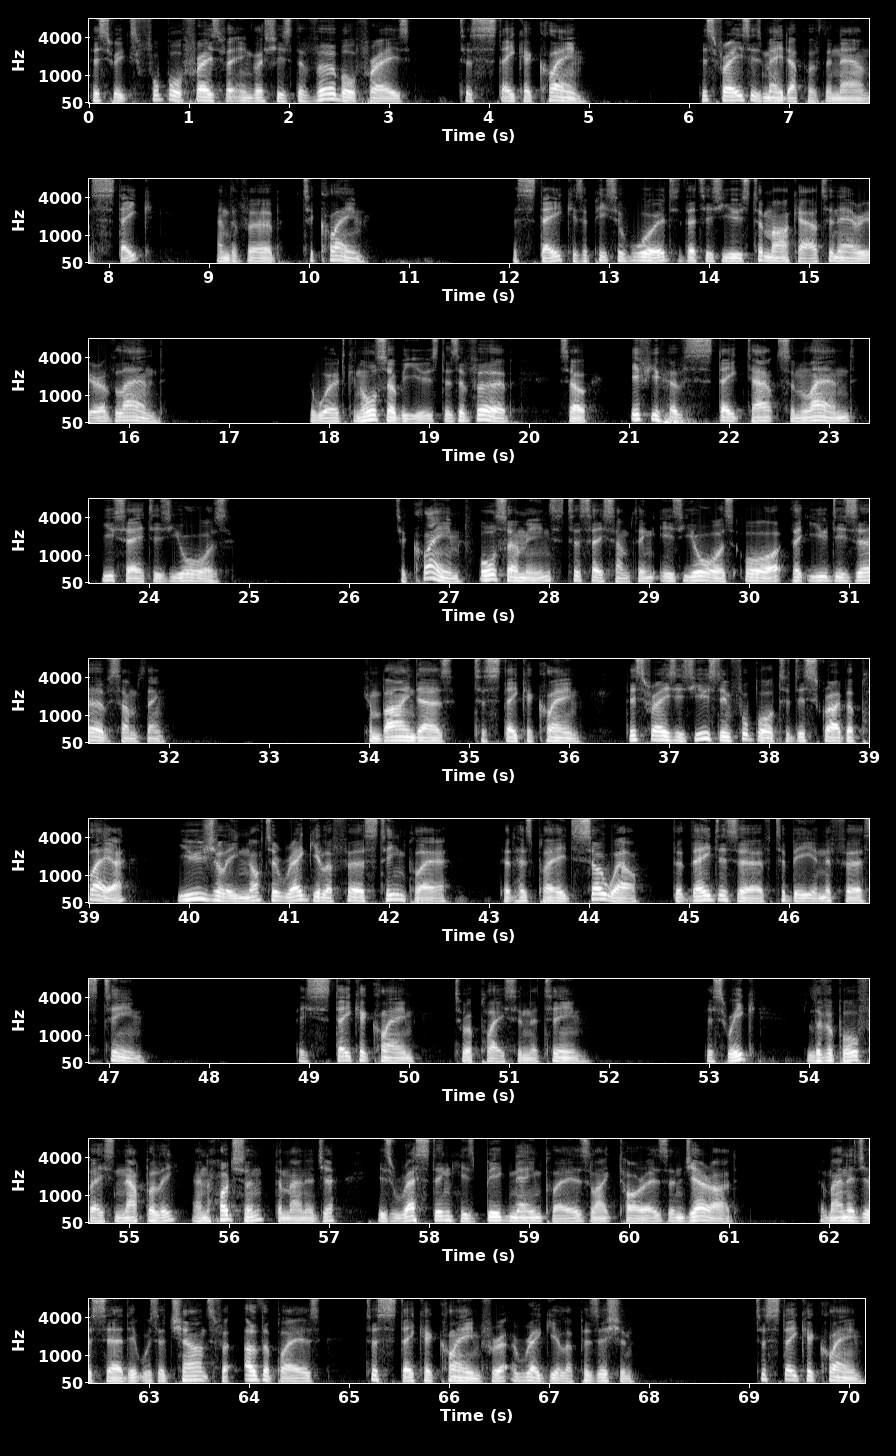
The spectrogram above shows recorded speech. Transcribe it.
This week's football phrase for English is the verbal phrase to stake a claim. This phrase is made up of the noun stake and the verb to claim. A stake is a piece of wood that is used to mark out an area of land. The word can also be used as a verb, so if you have staked out some land, you say it is yours. To claim also means to say something is yours or that you deserve something. Combined as to stake a claim, this phrase is used in football to describe a player, usually not a regular first team player, that has played so well that they deserve to be in the first team. They stake a claim to a place in the team. This week, Liverpool face Napoli, and Hodgson, the manager, is resting his big name players like Torres and Gerrard. The manager said it was a chance for other players to stake a claim for a regular position. To stake a claim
